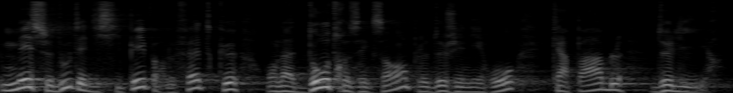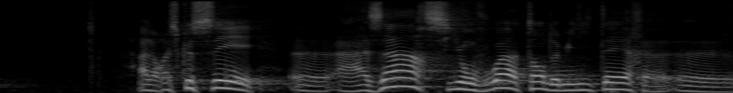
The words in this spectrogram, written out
mais ce doute est dissipé par le fait qu'on a d'autres exemples de généraux capables de lire. Alors, est-ce que c'est euh, un hasard si on voit tant de militaires euh, euh,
